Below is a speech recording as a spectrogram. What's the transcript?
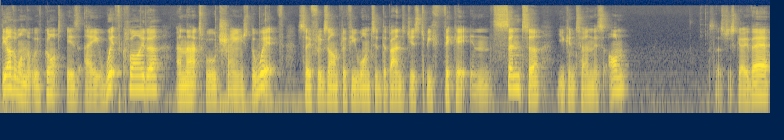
The other one that we've got is a width collider and that will change the width. So for example, if you wanted the bandages to be thicker in the center, you can turn this on. So let's just go there.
